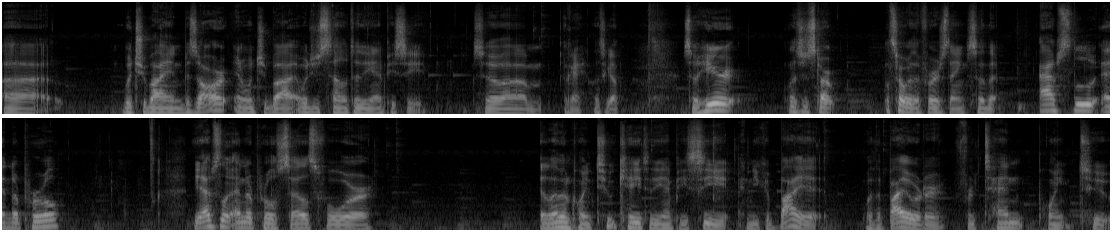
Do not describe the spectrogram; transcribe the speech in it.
uh, what you buy in Bazaar and what you buy what you sell to the NPC. So um, okay, let's go. So here, let's just start let's start with the first thing. So the absolute ender pearl, the absolute ender pearl sells for 11.2k to the NPC, and you could buy it with a buy order for 10.2,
